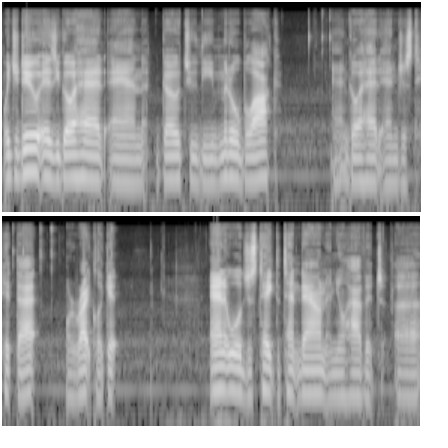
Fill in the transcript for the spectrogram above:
What you do is you go ahead and go to the middle block and go ahead and just hit that or right click it and it will just take the tent down and you'll have it uh,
